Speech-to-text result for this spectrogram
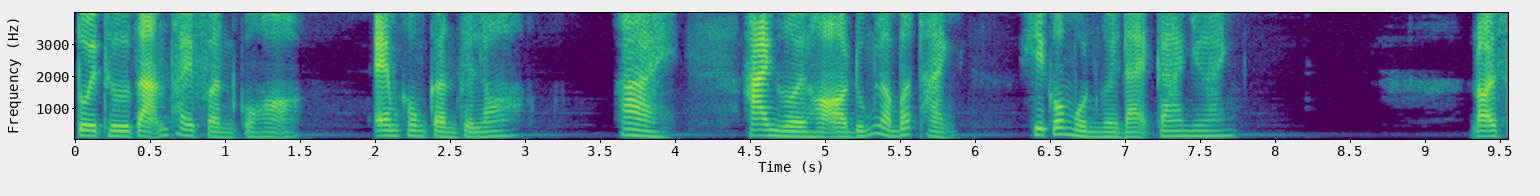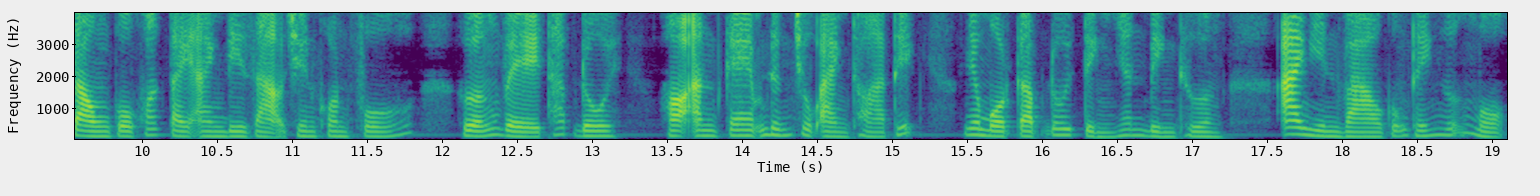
Tôi thư giãn thay phần của họ, em không cần phải lo. Hai, hai người họ đúng là bất hạnh khi có một người đại ca như anh. Nói xong cô khoác tay anh đi dạo trên con phố, hướng về tháp đôi. Họ ăn kem đứng chụp ảnh thỏa thích như một cặp đôi tình nhân bình thường. Ai nhìn vào cũng thấy ngưỡng mộ.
